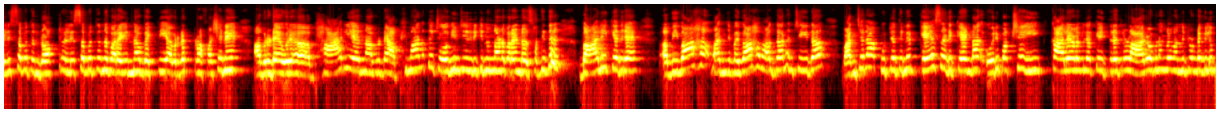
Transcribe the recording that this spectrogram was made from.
എലിസബത്ത് ഡോക്ടർ എലിസബത്ത് എന്ന് പറയുന്ന വ്യക്തി അവരുടെ പ്രൊഫഷനെ അവരുടെ ഒരു ഭാര്യ എന്ന അവരുടെ അഭിമാനത്തെ ചോദ്യം ചെയ്തിരിക്കുന്നു എന്നാണ് പറയേണ്ടത്. സത്യത്തിൽ ബാലിക്കെതിരെ വിവാഹ വിവാഹ വാഗ്ദാനം ചെയ്ത വഞ്ചന കുറ്റത്തിന് കേസ് എടുക്കേണ്ട ഒരു പക്ഷേ ഈ കാലയളവിലൊക്കെ ഇത്തരത്തിലുള്ള ആരോപണങ്ങൾ വന്നിട്ടുണ്ടെങ്കിലും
